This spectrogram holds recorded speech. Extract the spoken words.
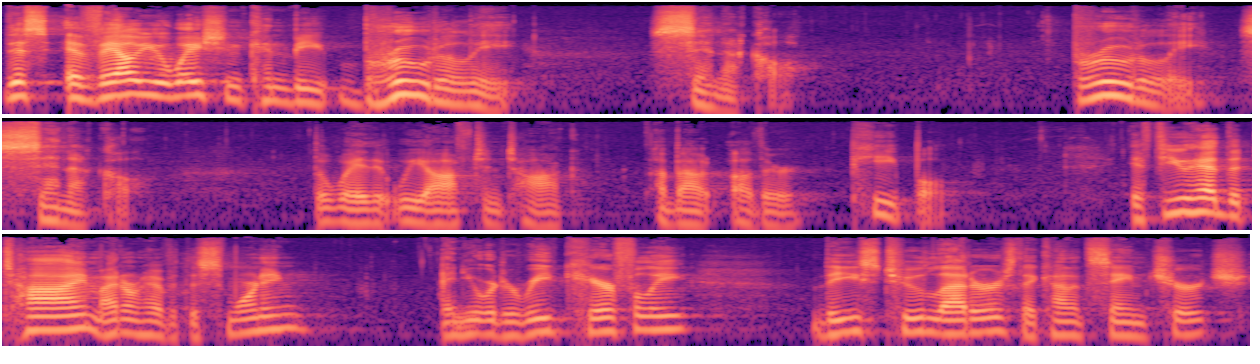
This evaluation can be brutally cynical. Brutally cynical the way that we often talk about other people. If you had the time, I don't have it this morning, and you were to read carefully these two letters, they kind of the same church,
